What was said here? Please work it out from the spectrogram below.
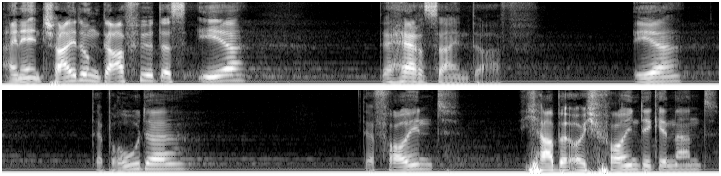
Eine Entscheidung dafür, dass er der Herr sein darf. Er, der Bruder, der Freund, ich habe euch Freunde genannt,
